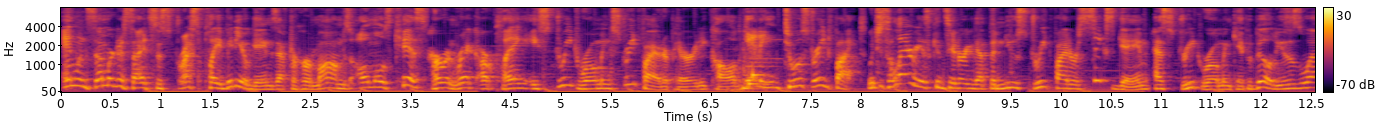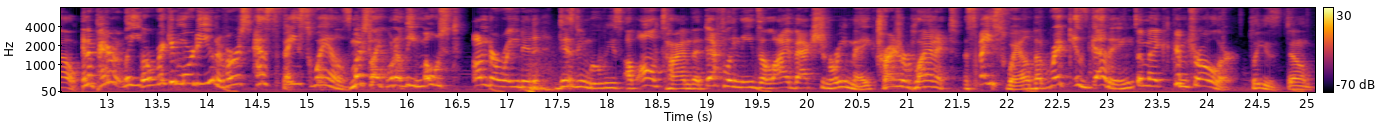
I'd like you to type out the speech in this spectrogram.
And when Summer decides to stress play video games after her mom's almost kiss, her and Rick are playing a street roaming Street Fighter parody called Getting to a Street Fight, which is hilarious considering that the new Street Fighter 6 game has street roaming capabilities as well. And apparently, the Rick and Morty universe has space whales, much like one of the most underrated Disney movies of all time that definitely needs a live action remake, Treasure Planet, a space whale that Rick is gutting to make a controller. Please don't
